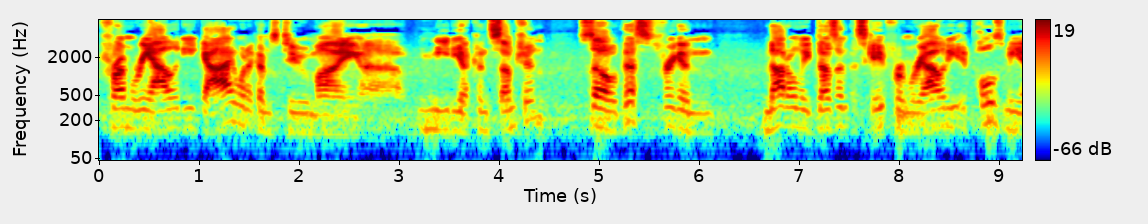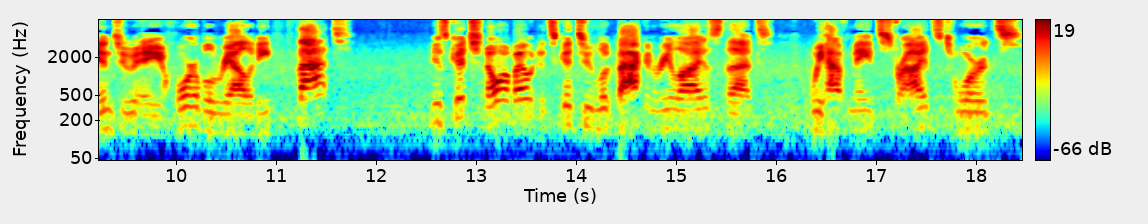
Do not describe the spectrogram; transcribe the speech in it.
from reality guy when it comes to my uh, media consumption. So this friggin' not only doesn't escape from reality, it pulls me into a horrible reality that is good to know about. It's good to look back and realize that we have made strides towards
